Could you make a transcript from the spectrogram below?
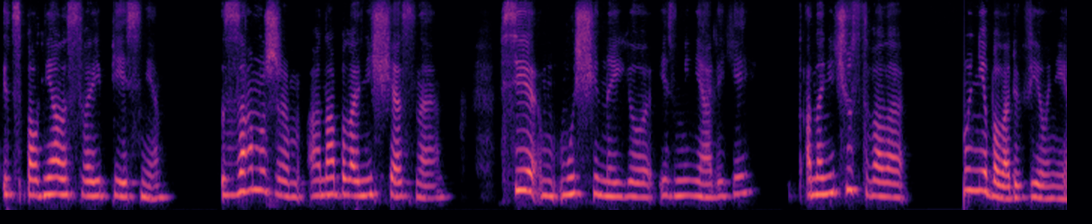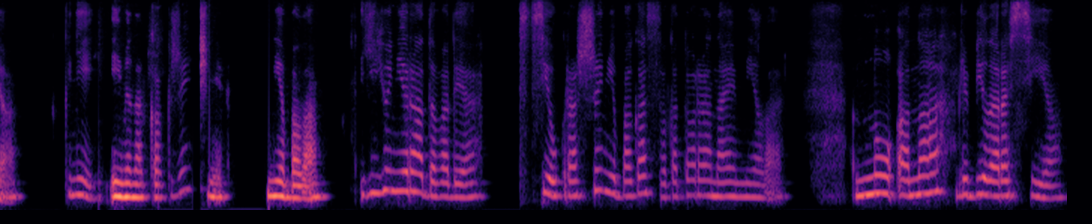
исполняла свои песни. Замужем она была несчастная. Все мужчины ее изменяли ей. Она не чувствовала, ну, не было любви у нее к ней, именно как к женщине, не было. Ее не радовали все украшения, богатства, которые она имела. Но она любила Россию.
